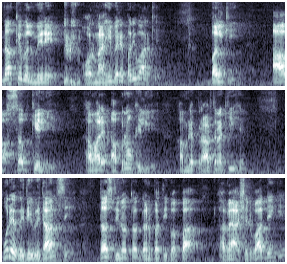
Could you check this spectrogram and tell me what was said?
न केवल मेरे और ना ही मेरे परिवार के बल्कि आप सबके लिए, हमारे अपनों के लिए हमने प्रार्थना की है। पूरे विधि विधान से दस दिनों तक गणपति बप्पा हमें आशीर्वाद देंगे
